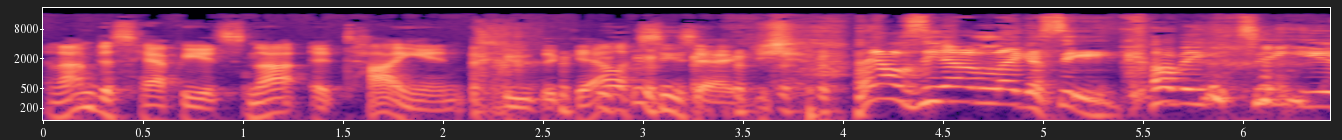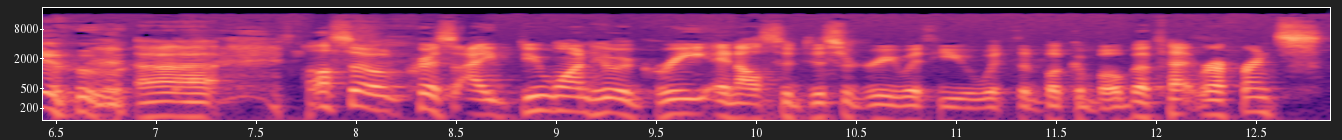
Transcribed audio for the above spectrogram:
And I'm just happy it's not a tie-in to the Galaxy's Edge. Halcyon Legacy coming to you. Uh, also, Chris, I do want to agree and also disagree with you with the Book of Boba Fett reference.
